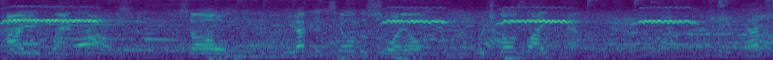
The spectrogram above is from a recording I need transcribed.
how you plant crops. So you have to till the soil, which goes like. That's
